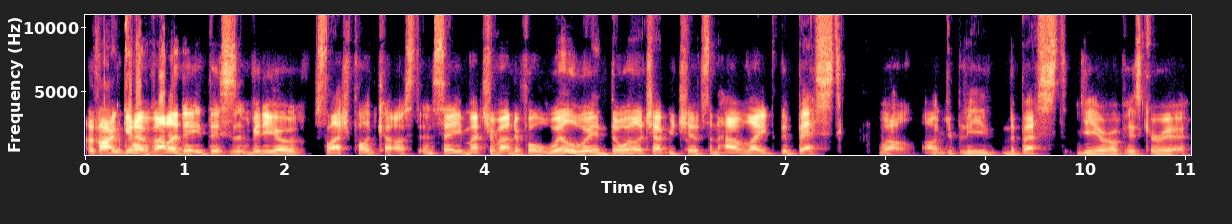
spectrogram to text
I'm going to validate this video slash podcast and say Mathieu van der Poel will win the world championships and have like the best, well, arguably the best year of his career.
